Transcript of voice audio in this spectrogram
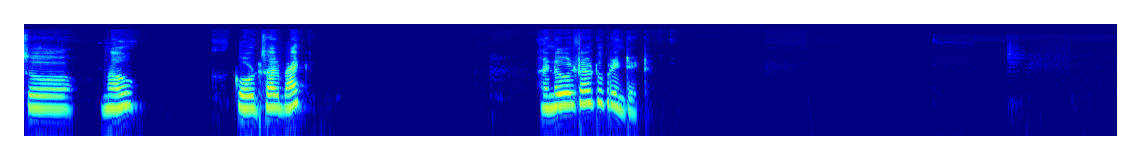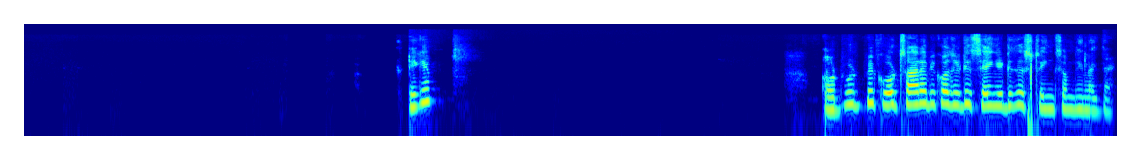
So now quotes are back and I will try to print it. ठीक है? आउटपुट में कोट्स आ रहे because it is saying it is a string something like that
